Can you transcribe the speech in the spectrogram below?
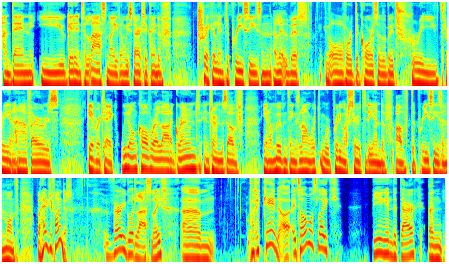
And then you get into last night, and we start to kind of trickle into preseason a little bit over the course of about three, three and a half hours, give or take. We don't cover a lot of ground in terms of, you know, moving things along. We're, we're pretty much through to the end of, of the preseason month. But how did you find it? Very good last night. Um, but again, uh, it's almost like being in the dark and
